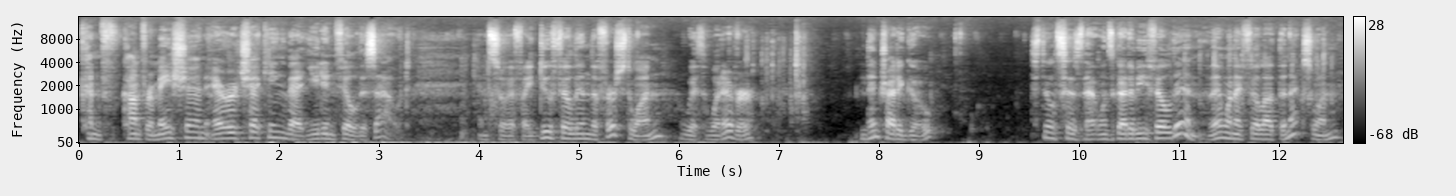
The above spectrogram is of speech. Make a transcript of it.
conf confirmation, error checking that you didn't fill this out. And so if I do fill in the first one with whatever, and then try to go, still says that one's got to be filled in. Then when I fill out the next one,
